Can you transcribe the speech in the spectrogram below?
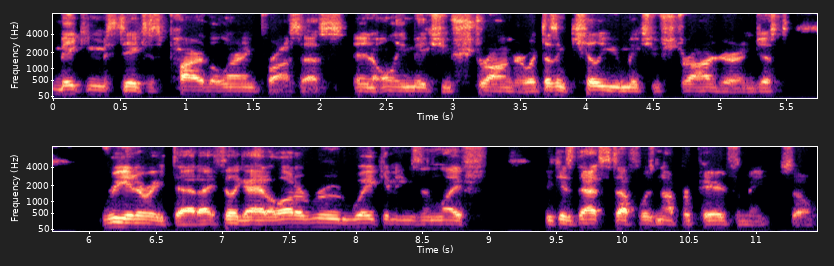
making mistakes is part of the learning process and only makes you stronger. What doesn't kill you makes you stronger. And just reiterate that. I feel like I had a lot of rude awakenings in life because that stuff was not prepared for me. So,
